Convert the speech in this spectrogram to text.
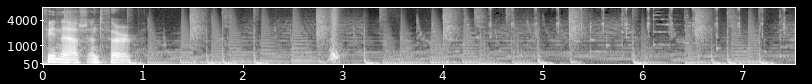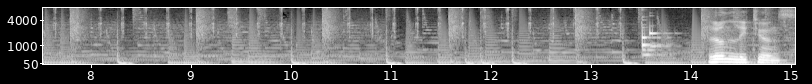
Phineas and Ferb. Looney Tunes.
